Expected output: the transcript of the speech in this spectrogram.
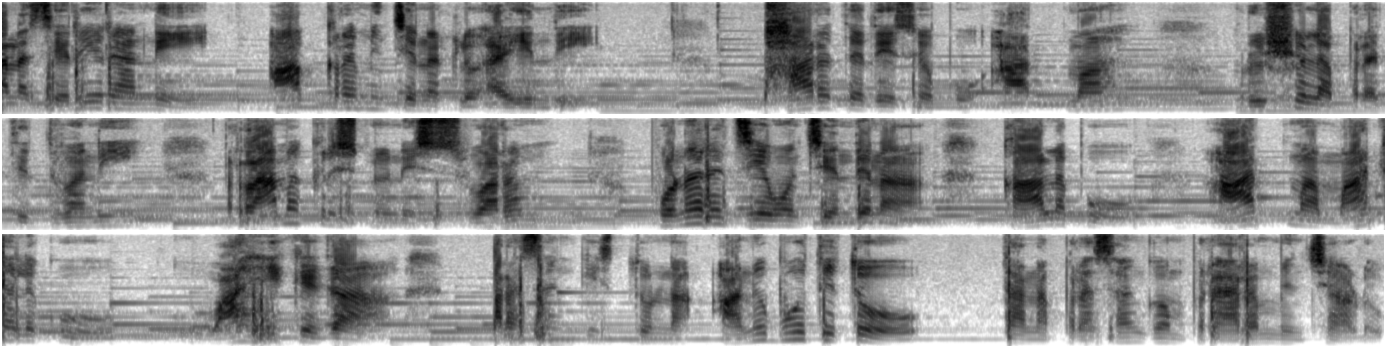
తన శరీరాన్ని ఆక్రమించినట్లు అయింది. భారతదేశపు ఆత్మ ఋషుల ప్రతిధ్వని రామకృష్ణుని స్వరం పునరుజ్జీవం చెందిన కాలపు ఆత్మ మాటలకు వాహికగా ప్రసంగిస్తున్న అనుభూతితో తన ప్రసంగం ప్రారంభించాడు.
